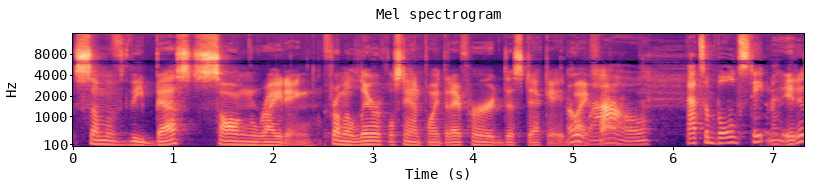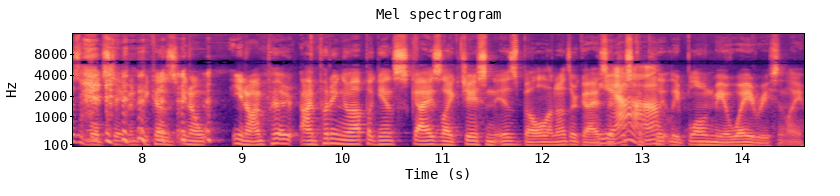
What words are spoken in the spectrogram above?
some of the best songwriting from a lyrical standpoint that I've heard this decade Oh by far. wow. That's a bold statement. It is a bold statement because you know, you know, I'm put, I'm putting him up against guys like Jason Isbell and other guys that just completely blown me away recently.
